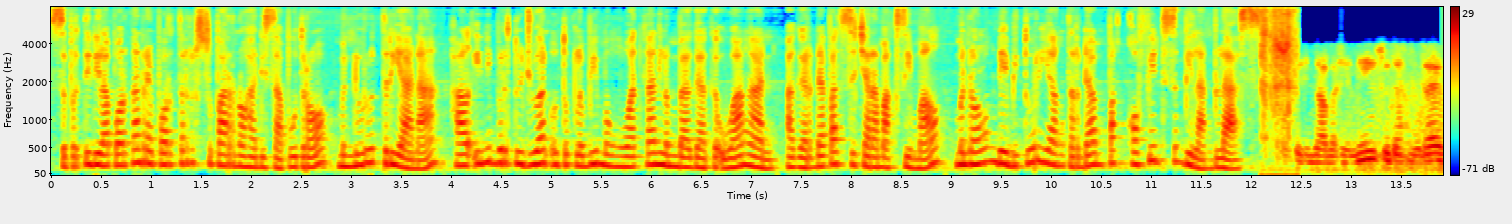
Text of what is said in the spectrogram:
Seperti dilaporkan reporter Suparno Hadi Saputro, menurut Triana, hal ini bertujuan untuk lebih menguatkan lembaga keuangan agar dapat secara maksimal menolong debitur yang terdampak COVID-19. COVID-19 ini sudah mulai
